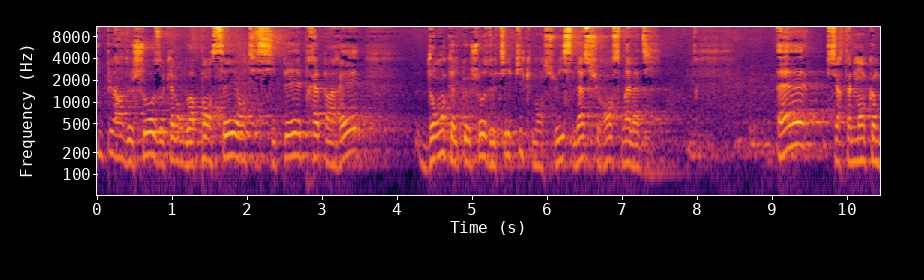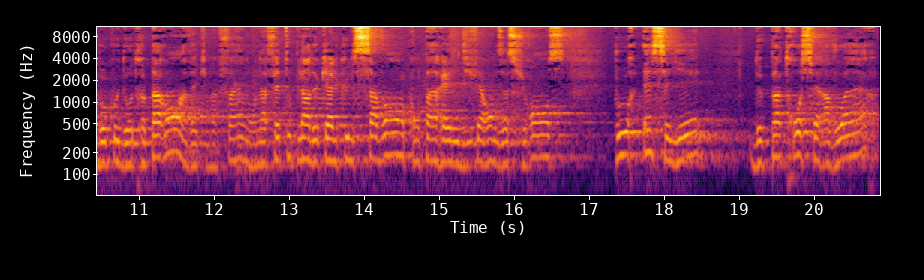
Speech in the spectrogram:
tout, plein de choses auxquelles on doit penser, anticiper, préparer, dont quelque chose de typiquement suisse, l'assurance maladie. Et, certainement comme beaucoup d'autres parents, avec ma femme, on a fait tout plein de calculs savants, comparé les différentes assurances, pour essayer de pas trop se faire avoir,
